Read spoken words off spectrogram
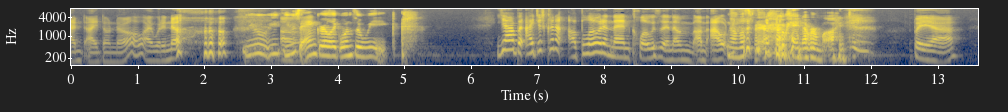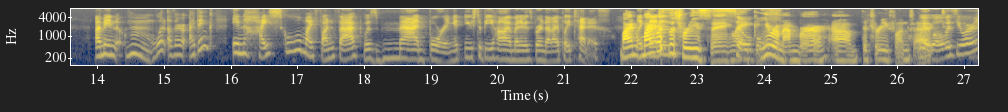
I, I don't know. I wouldn't know. You, you use Uh, Anchor like once a week. yeah, but I just kind of upload and then close and I'm I'm out. No, that's fair. okay, never mind. But yeah. I mean, hmm, what other I think in high school my fun fact was mad boring. It used to be hi, my name is Brenda and I play tennis. Mine, Like, mine was the trees thing. so like boring. you remember um, the tree fun fact. Wait, what was yours?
